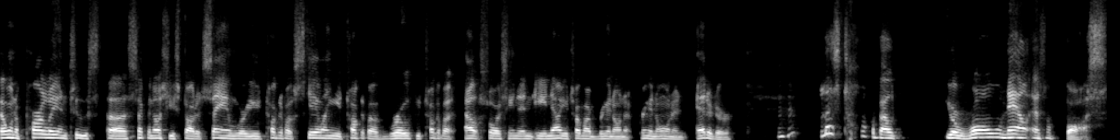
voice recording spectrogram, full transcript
I want to parlay into uh, something else you started saying where you talked about scaling, you talked about growth, you talked about outsourcing, and you, now you're talking about bringing on a, bringing on an editor. Mm-hmm. Let's talk about your role now as a boss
